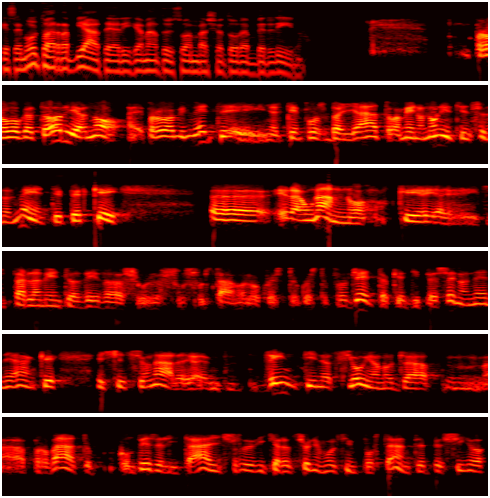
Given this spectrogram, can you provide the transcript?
che si è molto arrabbiata e ha richiamato il suo ambasciatore a Berlino. Provocatoria no, eh, probabilmente nel tempo sbagliato, a meno non intenzionalmente, perché era un anno che eh, il Parlamento aveva sul, sul, sul tavolo questo, questo, progetto che di per sé non è neanche eccezionale. 20 nazioni hanno già mh, approvato, compresa l'Italia, ci sono dichiarazioni molto importanti, persino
